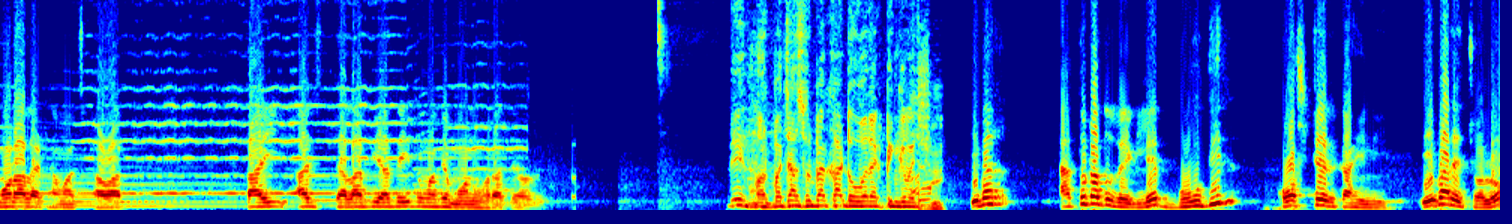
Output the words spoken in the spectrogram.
মরা লেখা মাছ খাওয়ার। তাই আজ তেলাপিয়াতেই তোমাকে মন ভরাতে হবে। এবার এতটা তো দেখলে বৌদির কষ্টের কাহিনী। এবারে চলো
